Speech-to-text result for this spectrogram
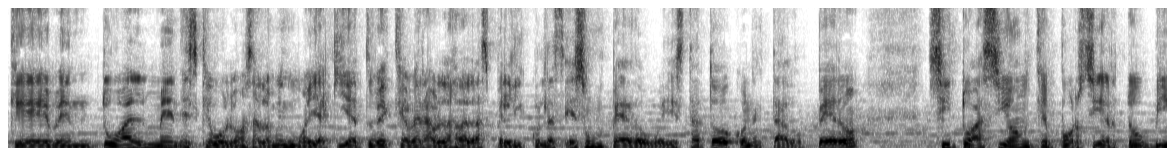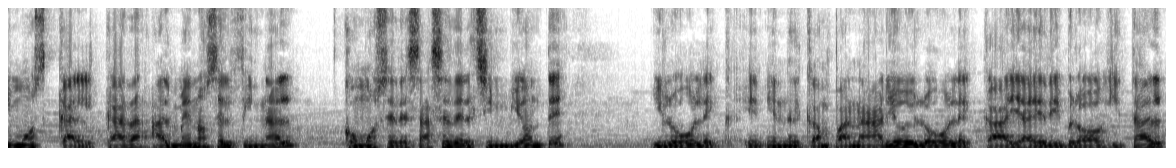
que eventualmente, es que volvemos a lo mismo y aquí ya tuve que haber hablado de las películas. Es un pedo, güey, está todo conectado, pero situación que por cierto vimos calcada, al menos el final, como se deshace del simbionte y luego le, en, el campanario y luego le cae a Eddie Brock y tal.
